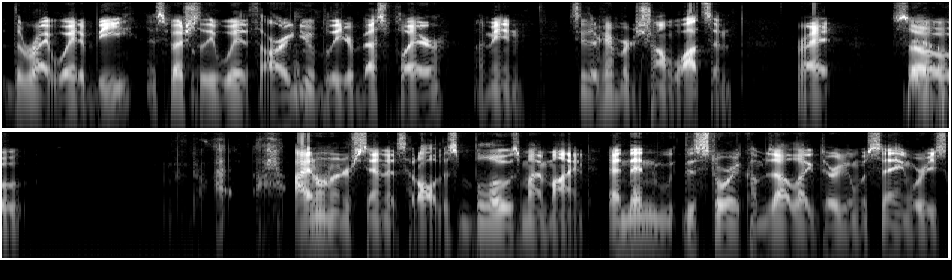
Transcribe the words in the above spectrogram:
the right way to be, especially with arguably your best player. I mean, it's either him or Deshaun Watson, right? So I, I don't understand this at all. This blows my mind. And then this story comes out, like Durgan was saying, where he's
